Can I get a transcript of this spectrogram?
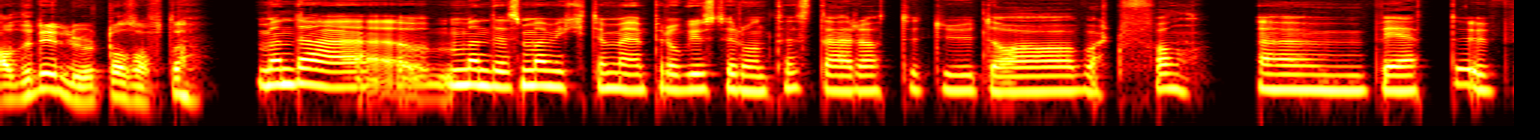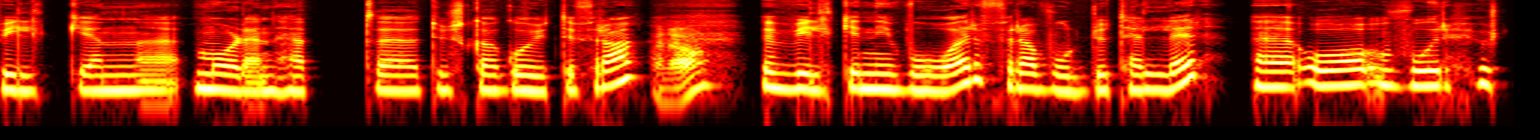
hadde de lurt oss ofte. Men det, er, men det som er viktig med progesterontest, er at du da i hvert fall eh, vet hvilken måleenhet eh, du skal gå ut ifra, Ja. hvilke nivåer fra hvor du teller, eh, og hvor hurtig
